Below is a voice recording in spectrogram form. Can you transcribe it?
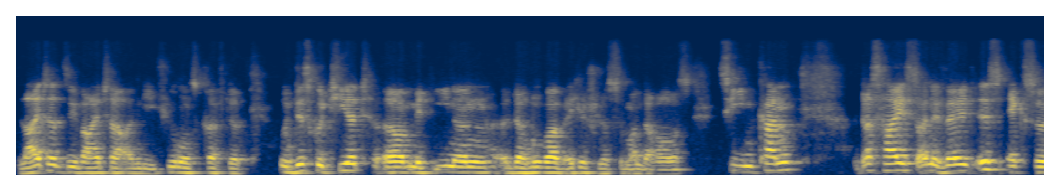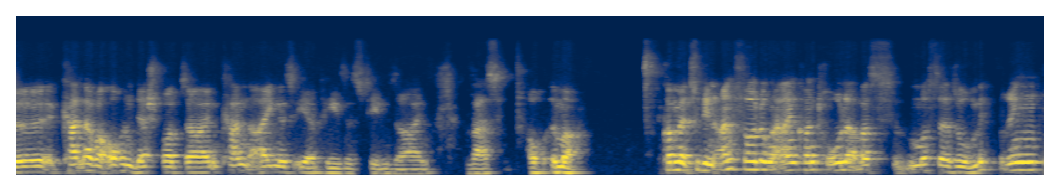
leitet sie weiter an die Führungskräfte und diskutiert äh, mit ihnen darüber, welche Schlüsse man daraus ziehen kann. Das heißt, eine Welt ist Excel, kann aber auch ein Dashboard sein, kann ein eigenes ERP-System sein, was auch immer. Kommen wir zu den Anforderungen an einen Controller. Was muss er so mitbringen?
